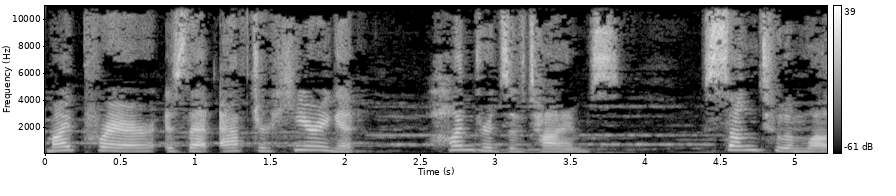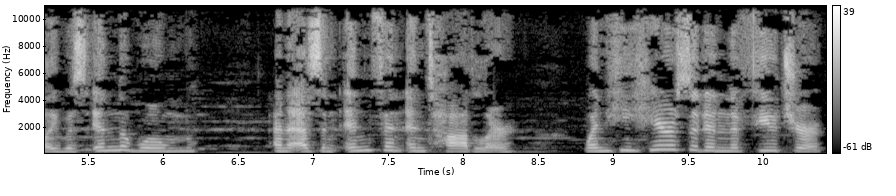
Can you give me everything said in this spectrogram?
My prayer is that after hearing it hundreds of times, sung to him while he was in the womb and as an infant and toddler, when he hears it in the future,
